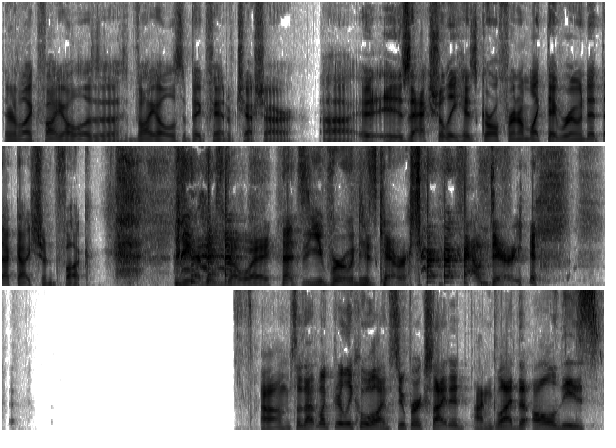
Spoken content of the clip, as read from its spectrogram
They're like Viola's a Viola's a big fan of Cheshire. Uh, is actually his girlfriend. I'm like, they ruined it. That guy shouldn't fuck. Yeah, there's no way. That's you've ruined his character. How dare you? Um, so that looked really cool. I'm super excited. I'm glad that all of these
